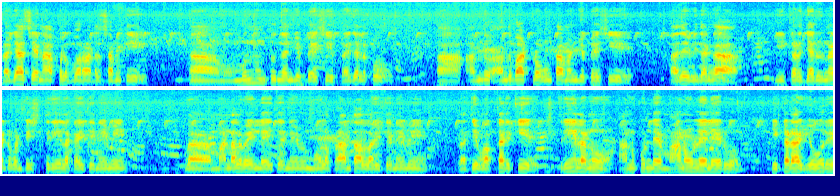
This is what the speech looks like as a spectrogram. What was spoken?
ప్రజాసేన హక్కుల పోరాట సమితి ముందుంటుందని చెప్పేసి ప్రజలకు అందు అందుబాటులో ఉంటామని చెప్పేసి అదేవిధంగా ఇక్కడ జరిగినటువంటి స్త్రీలకైతేనేమి మండల వేళ్ళు అయితేనేమి మూల ప్రాంతాల్లో అయితేనేమి ప్రతి ఒక్కరికి స్త్రీలను అనుకుండే మానవులే లేరు. ఇక్కడ ఎవరి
